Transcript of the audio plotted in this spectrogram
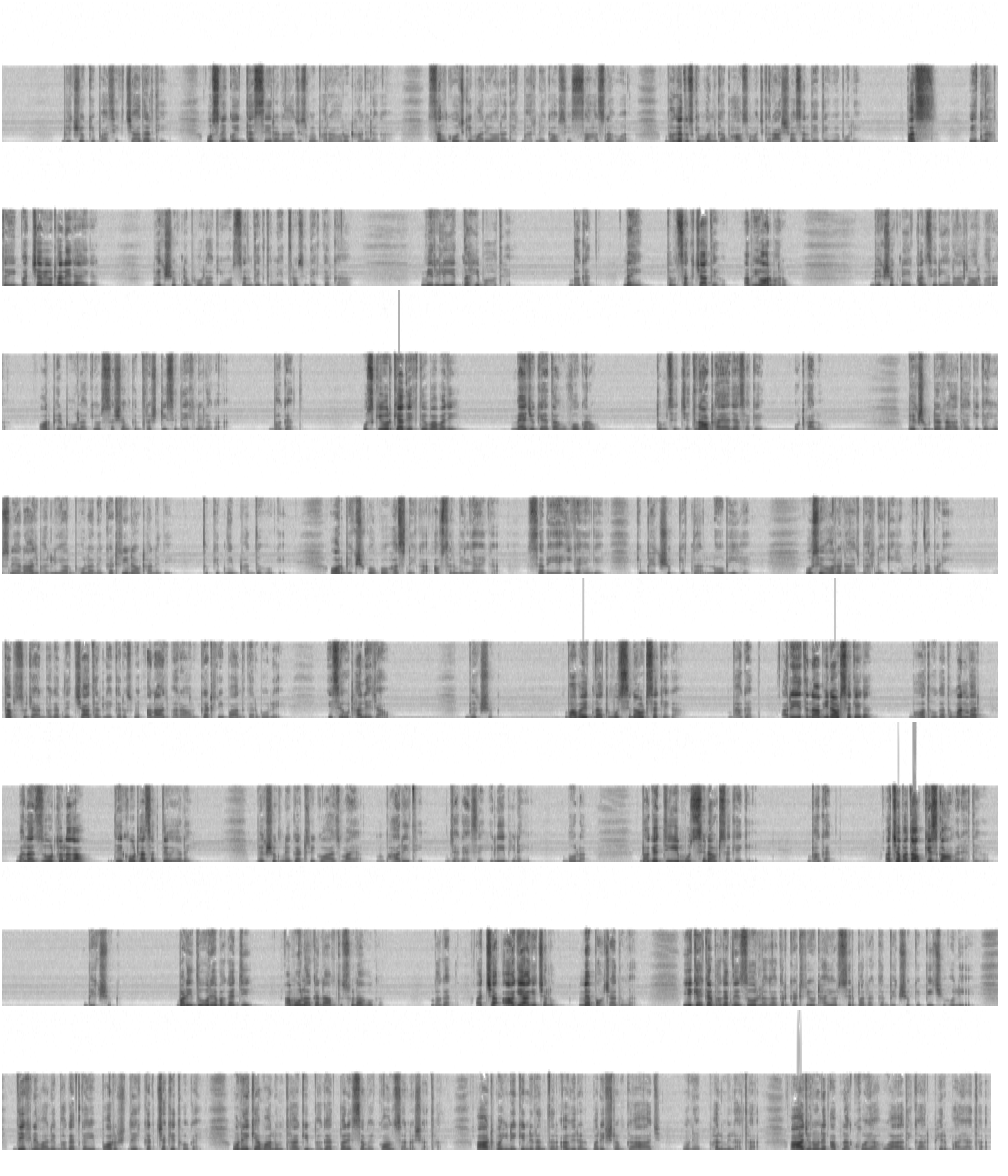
भिक्षुक के पास एक चादर थी। उसने कोई दस सेर अनाज उसमें भरा और उठाने लगा। संकोच के मारे और अधिक भरने का उसे साहस न हुआ। भगत उसके मन का भाव समझकर आश्वासन देते हुए बोले, बस, इतना तो एक बच्चा भी उठा ले जाएगा। भिक्षुक ने भोला की ओर संदिग्ध नेत्रों से देखकर कहा, मेरे लिए इतना ही बहुत है। भगत, नहीं, तुम सकचाते हो, अभी और भरो। भिक्षुक ने एक पंसेरी अनाज और भरा। और फिर भोला की ओर सशंक दृष्टि से देखने लगा। भगत, उसकी ओर क्या देखते हो बाबा जी मैं जो कहता हूँ वो करो। तुमसे जितना उठाया जा सके, उठा लो। भिक्षुक डर रहा था कि कहीं उसने अनाज भर लिया और भोला ने गठरी न उठाने दी तो कितनी भद्द होगी। और भिक्षुकों को हंसने का अवसर मिल जाएगा। सब यही कहेंगे कि भिक्षुक कितना लोभी है। उसे और अनाज भरने की हिम्मत न पड़ी। तब सुजान भगत ने चादर लेकर उसमें अनाज भरा और गठरी बाँध कर बोले, इसे उठा ले जाओ। भिक्षुक, बाबा, इतना तो मुझसे ना उठ सकेगा। भगत, अरे, इतना भी ना उठ सकेगा? बहुत होगा तो मन भर, भला ज़ोर तो लगाओ, देखो उठा सकते हो या नहीं? भिक्षुक ने गठरी को आजमाया, भारी थी, जगह से हिली भी नहीं, बोला, भगत जी, ये मुझसे ना उठ सकेगी। भगत अच्छा बताओ, किस गाँव में रहते हो? भिक्षुक। बड़ी दूर है भगत जी। अमूला का नाम तो सुना होगा। भगत अच्छा आगे आगे चलो, मैं पहुँचा दूँगा। ये कहकर भगत ने ज़ोर लगाकर गठरी उठाई और सिर पर रखकर भिक्षुक के पीछे हो लिए। देखने वाले भगत का ये पौरुष देखकर चकित हो गए। उन्हें क्या मालूम था कि भगत पर इस समय कौन सा नशा था। आठ महीने के निरंतर अविरल परिश्रम का आज उन्हें फल मिला था। आज उन्होंने अपना खोया हुआ अधिकार फिर पाया था।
